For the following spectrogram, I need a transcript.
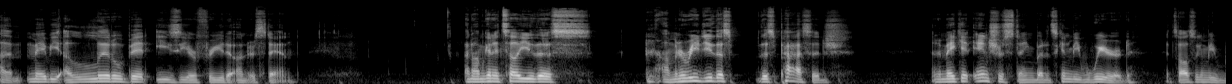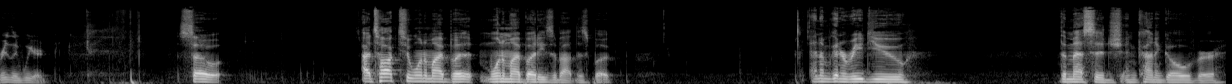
uh, maybe a little bit easier for you to understand. And I'm going to tell you this. I'm going to read you this this passage, and make it interesting, but it's going to be weird. It's also going to be really weird. So, I talked to one of my bu- one of my buddies about this book, and I'm going to read you the message and kind of go over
